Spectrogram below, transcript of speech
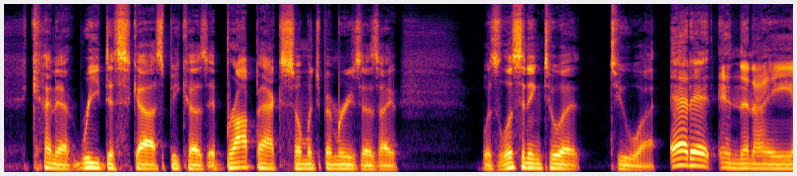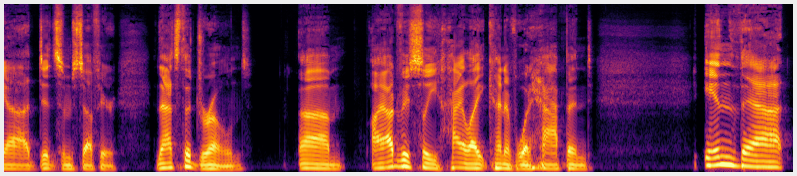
kind of rediscuss because it brought back so much memories as I was listening to it to uh, edit, and then I uh, did some stuff here. And that's the drones. Um, I obviously highlight kind of what happened in that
